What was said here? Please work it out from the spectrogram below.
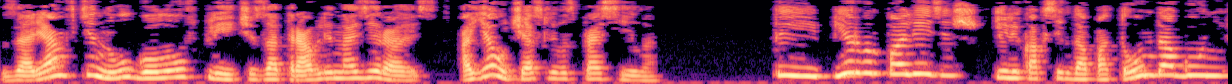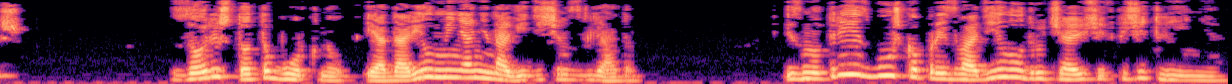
Зарян втянул голову в плечи, затравленно озираясь, а я участливо спросила. — Ты первым полезешь или, как всегда, потом догонишь? Зори что-то буркнул и одарил меня ненавидящим взглядом. Изнутри избушка производила удручающее впечатление.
